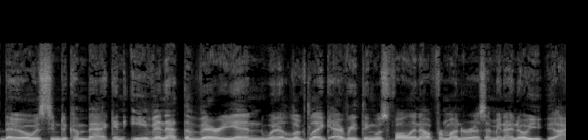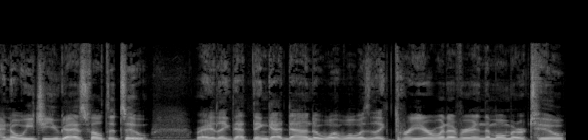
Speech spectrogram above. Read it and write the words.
they always seemed to come back. And even at the very end, when it looked like everything was falling out from under us, I mean, I know you, I know each of you guys felt it too, right? Like that thing got down to what? What was it? Like three or whatever in the moment, or two?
